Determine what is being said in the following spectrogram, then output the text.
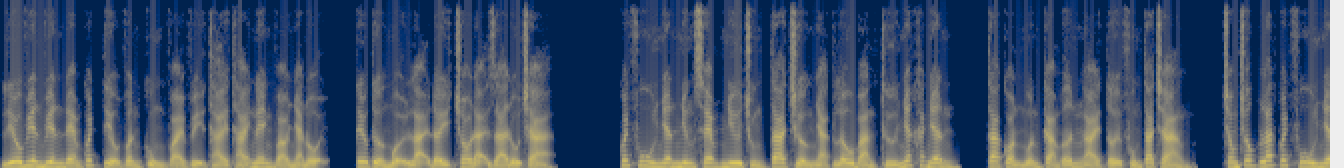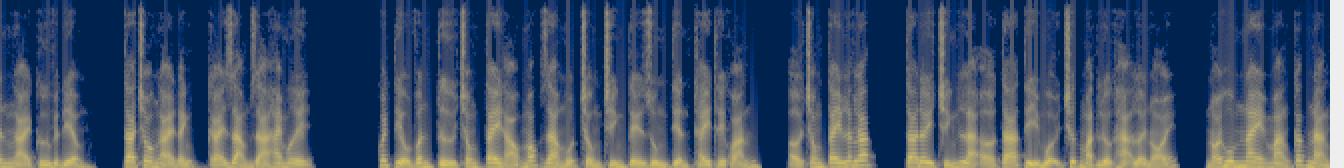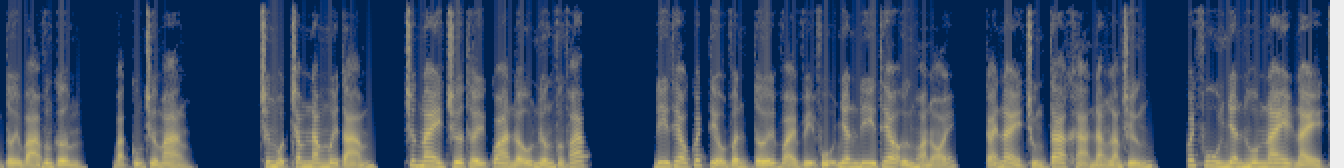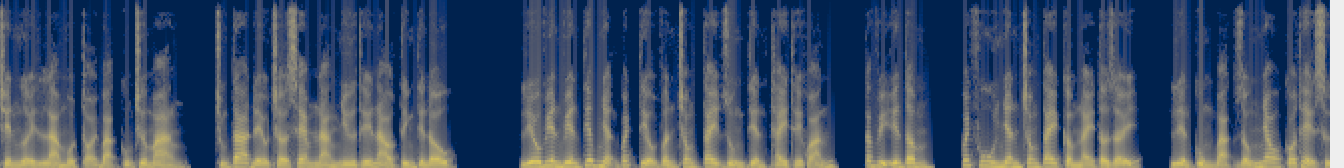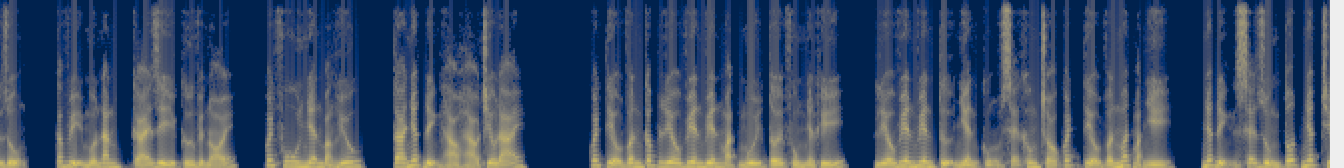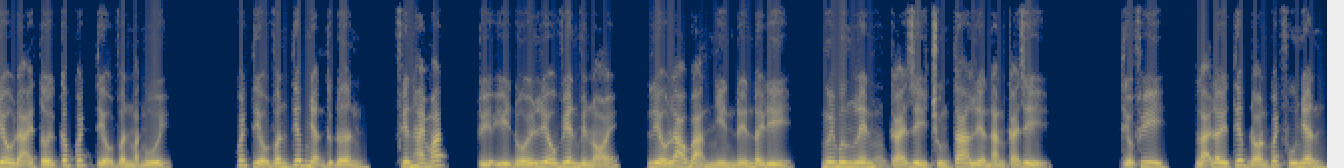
Liêu viên viên đem Quách Tiểu Vân cùng vài vị thái thái nên vào nhà nội, tiêu tưởng mội lại đây cho đại gia đổ trà. Quách phu nhân nhưng xem như chúng ta trường nhạc lâu bản thứ nhất khách nhân, ta còn muốn cảm ơn ngài tới phùng ta chàng, trong chốc lát quách phu nhân ngài cứ việc điểm, ta cho ngài đánh cái giảm giá 20. Quách tiểu vân từ trong tay háo móc ra một chồng chỉnh tề dùng tiền thay thế khoán, ở trong tay lắc lắc, ta đây chính là ở ta tỉ muội trước mặt lược hạ lời nói, nói hôm nay mang các nàng tới bá vương cơm, bạc cũng chưa mang. chương 158, trước nay chưa thấy qua nấu nướng phương pháp. Đi theo Quách Tiểu Vân tới vài vị phụ nhân đi theo ứng hòa nói, cái này chúng ta khả năng làm chứng, Quách phu nhân hôm nay này trên người là một thỏi bạc cũng chưa mang, chúng ta đều chờ xem nàng như thế nào tính tiền đâu. Liêu viên viên tiếp nhận Quách Tiểu Vân trong tay dùng tiền thay thế khoán, các vị yên tâm, Quách phu nhân trong tay cầm này tờ giấy, liền cùng bạc giống nhau có thể sử dụng, các vị muốn ăn cái gì cứ việc nói, Quách phu nhân bằng hữu, ta nhất định hảo hảo chiêu đãi. Quách Tiểu Vân cấp Liêu viên viên mặt mũi tới phùng nhân khí, liêu viên viên tự nhiên cũng sẽ không cho Quách Tiểu Vân mất mặt nhi, nhất định sẽ dùng tốt nhất chiêu đái tới cấp Quách Tiểu Vân mặt mũi. Quách Tiểu Vân tiếp nhận thực đơn, phiên hai mắt, tùy ý đối liêu viên viên nói, liêu lao bản nhìn đến đây đi, ngươi bưng lên cái gì chúng ta liền ăn cái gì. Tiểu Phi, lại đây tiếp đón Quách Phu Nhân.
